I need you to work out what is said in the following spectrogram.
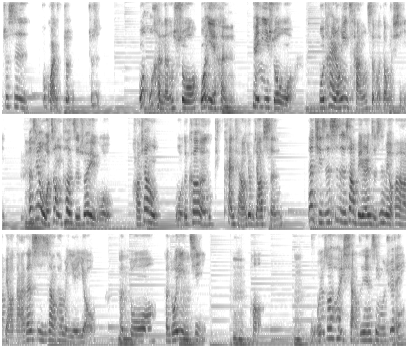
就是不管就就是我我很能说，我也很愿意说，我不太容易藏什么东西。那、嗯、是因为我这种特质，所以我好像我的刻痕看起来就比较深，但其实事实上别人只是没有办法表达，但事实上他们也有。很多、嗯、很多印记，嗯，好，嗯，我有时候会想这件事情，我觉得，哎、欸，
